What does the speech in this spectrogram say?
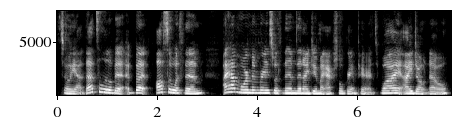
so yeah, that's a little bit, but also with them, I have more memories with them than I do my actual grandparents. Why, I don't know.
